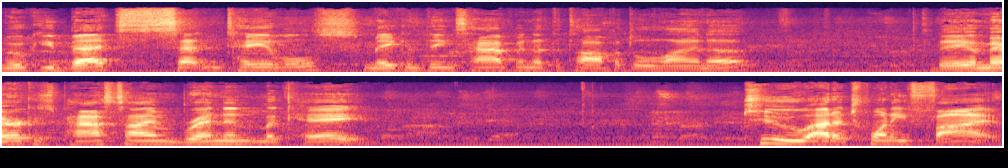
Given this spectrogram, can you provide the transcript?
Mookie Betts setting tables, making things happen at the top of the lineup. Today, America's pastime, Brendan McKay. Two out of 25.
